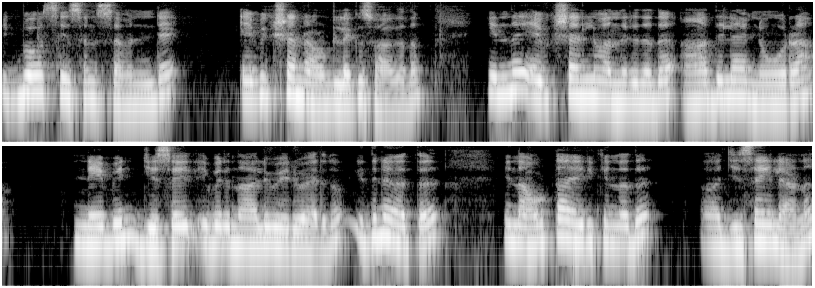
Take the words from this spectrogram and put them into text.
ബിഗ് ബോസ് സീസൺ സെവന്റെ എവിക്ഷൻ റൗണ്ടിലേക്ക് സ്വാഗതം. ഇന്ന് എവിക്ഷനിൽ വന്നിരുന്നത് ആദില നൂറ നെബിൻ ജിസൈൽ ഇവർ നാല് പേരുമായിരുന്നു. ഇതിനകത്ത് ഇന്ന് ഔട്ടായിരിക്കുന്നത് ജിസൈലാണ്.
